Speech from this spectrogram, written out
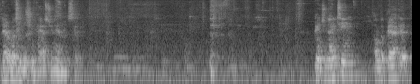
That resolution passed unanimously. Page 19 of the packet,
